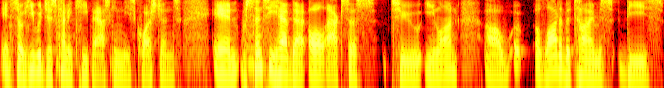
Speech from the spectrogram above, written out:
And so he would just kind of keep asking these questions. And since he had that all access to Elon, uh, a lot of the times these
